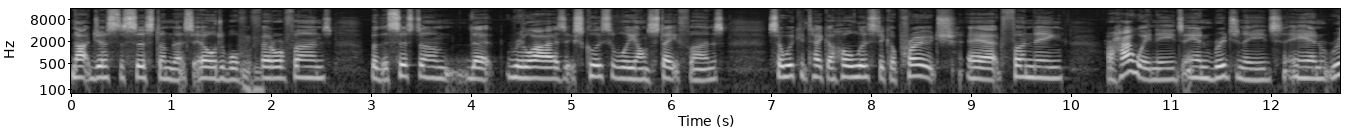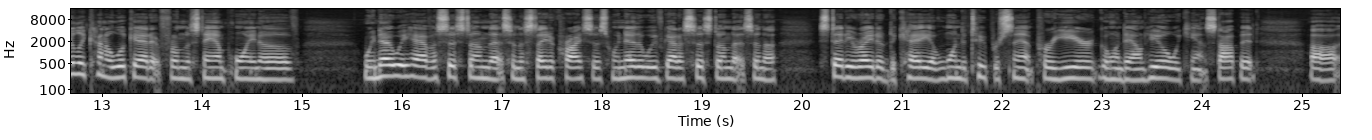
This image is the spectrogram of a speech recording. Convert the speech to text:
not just the system that's eligible for mm -hmm. federal funds, but the system that relies exclusively on state funds. So we can take a holistic approach at funding our highway needs and bridge needs and really kind of look at it from the standpoint of we know we have a system that's in a state of crisis. We know that we've got a system that's in a steady rate of decay of 1 to 2% per year going downhill. We can't stop it. Uh,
